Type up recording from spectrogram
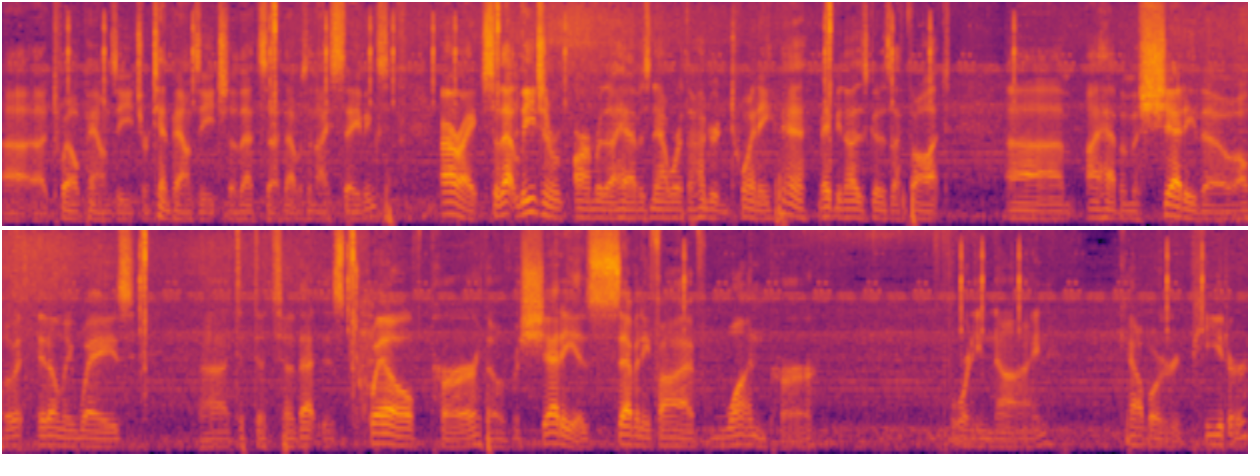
uh, 12 pounds each, or 10 pounds each. So that's that was a nice savings. All right, so that Legion armor that I have is now worth 120. Eh, maybe not as good as I thought. Um, I have a machete though, although it, it only weighs. Uh, that is 12 per. The machete is 75, 1 per. 49. Cowboy repeater.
